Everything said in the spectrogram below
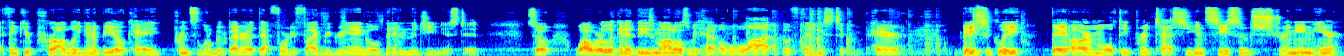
I think you're probably going to be okay. Prints a little bit better at that 45 degree angle than the Genius did. So while we're looking at these models, we have a lot of things to compare. Basically, they are multi-print tests. You can see some stringing here.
